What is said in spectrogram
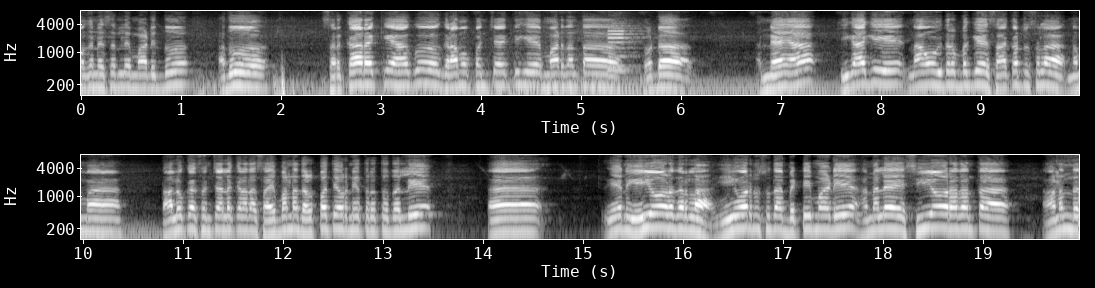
ಮಗನ ಹೆಸರಲ್ಲೇ ಮಾಡಿದ್ದು, ಅದು ಸರ್ಕಾರಕ್ಕೆ ಹಾಗೂ ಗ್ರಾಮ ಪಂಚಾಯತಿಗೆ ಮಾಡಿದಂಥ ದೊಡ್ಡ ಅನ್ಯಾಯ. ಹೀಗಾಗಿ ನಾವು ಇದರ ಬಗ್ಗೆ ಸಾಕಷ್ಟು ಸಲ ನಮ್ಮ ತಾಲೂಕಾ ಸಂಚಾಲಕರಾದ ಸಾಹೇಬಣ್ಣ ದಳಪತಿ ಅವರ ನೇತೃತ್ವದಲ್ಲಿ ಏನು ಎ ಇ ಅದರಲ್ಲ, ಎ ಅವ್ರನ್ನ ಸುಧಾ ಭೇಟಿ ಮಾಡಿ, ಆಮೇಲೆ ಸಿ ಇ ಅವರಾದಂಥ ಆನಂದ್,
